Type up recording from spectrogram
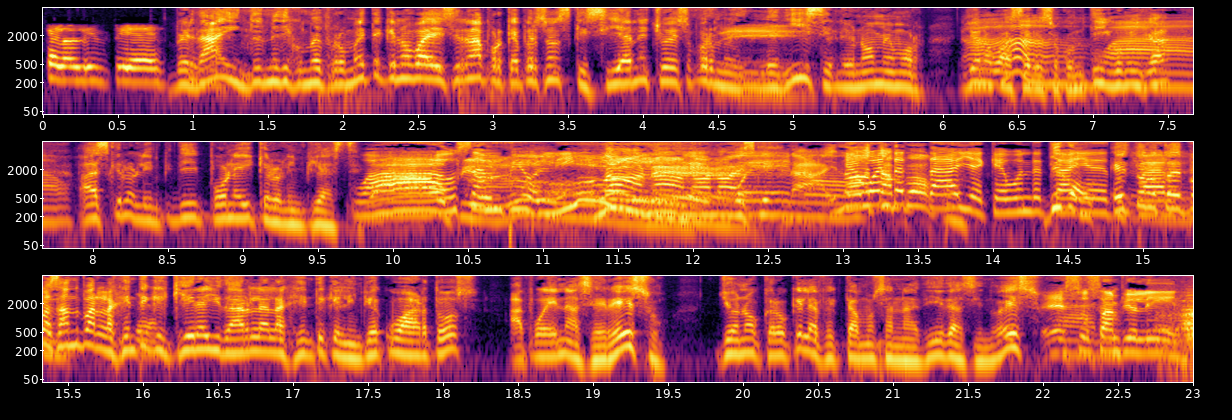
que lo limpié. ¿verdad? Y entonces me dijo, me promete que no va a decir nada porque hay personas que sí han hecho eso, pero me, le dice, le digo, no, mi amor, yo no voy a hacer eso Ah, contigo, wow. mija. Haz que lo limpie, pone ahí que lo limpiaste. ¡Wow, San Piolín! No, no, no, no, es que... Qué no, buen tampoco. detalle, qué buen Digo, detalle de tu esto no está parte. pasando para la gente que quiere ayudarle a la gente que limpia cuartos. Ah, pueden hacer eso. Yo no creo que le afectamos a nadie haciendo eso. Eso, San Piolín.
